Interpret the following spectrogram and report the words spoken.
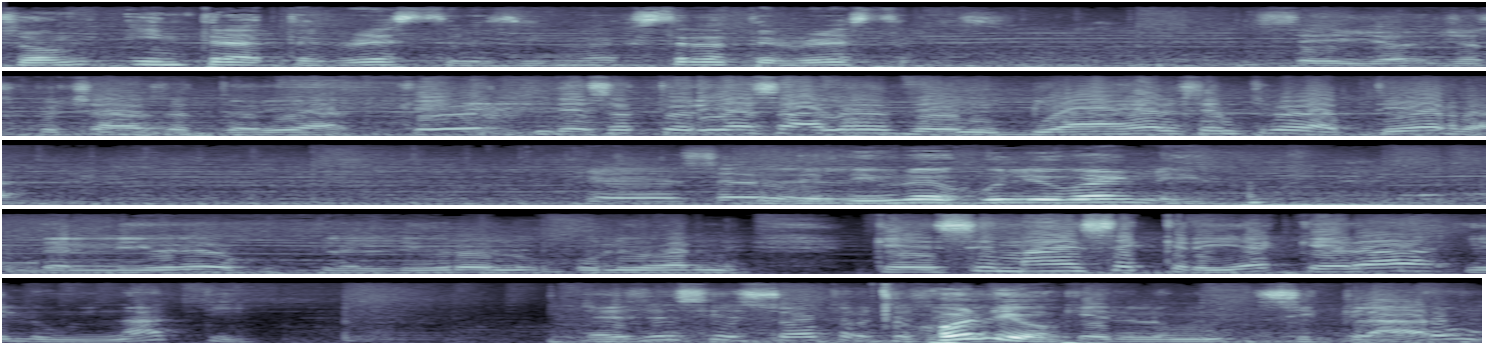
Son intraterrestres y no extraterrestres. Sí, yo, yo he escuchado esa teoría. Que de esa teoría sale del viaje al centro de la Tierra. Que es el, Del libro de Julio Verne. del libro del libro de Julio Verne. Que ese mae se creía que era Illuminati. Ese sí es otro. Que ¿Julio? que Sí, claro.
